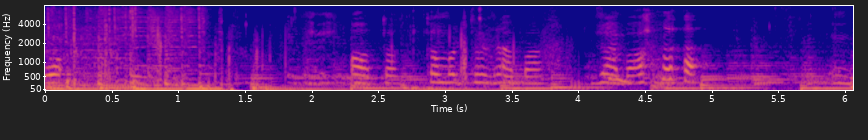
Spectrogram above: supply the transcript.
O, o to, to, to żaba. Żaba. Mm,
